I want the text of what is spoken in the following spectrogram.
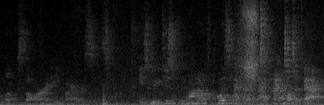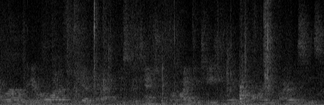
amongst the RNA viruses. And so we just, wanna always have that, kind of on the back burner, we never wanna forget that, this potential for high mutation rate for RNA viruses.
